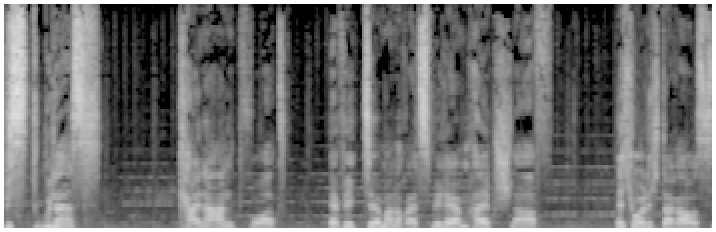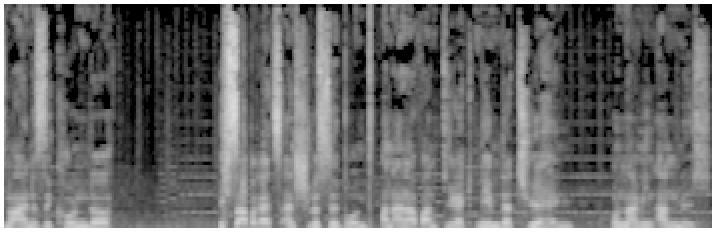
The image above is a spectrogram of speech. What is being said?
bist du das? Keine Antwort. Er wirkte immer noch, als wäre er im Halbschlaf. Ich hol dich da raus, nur eine Sekunde. Ich sah bereits einen Schlüsselbund an einer Wand direkt neben der Tür hängen und nahm ihn an mich.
